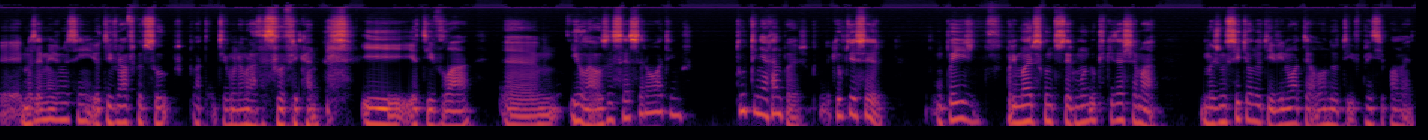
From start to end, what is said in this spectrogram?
Eh, Mas é mesmo assim. Eu estive na África do Sul, t- tive uma namorada sul-africana, e eu estive lá, ehm, e lá os acessos eram ótimos. Tudo tinha rampas. Aquilo podia ser um país de primeiro, segundo, terceiro mundo, o que quiser chamar. Mas no sítio onde eu estive e no hotel onde eu estive, principalmente,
